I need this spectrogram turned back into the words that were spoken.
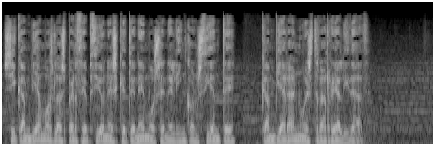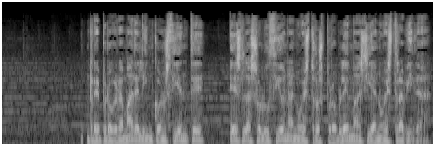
Si cambiamos las percepciones que tenemos en el inconsciente, cambiará nuestra realidad. Reprogramar el inconsciente es la solución a nuestros problemas y a nuestra vida.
